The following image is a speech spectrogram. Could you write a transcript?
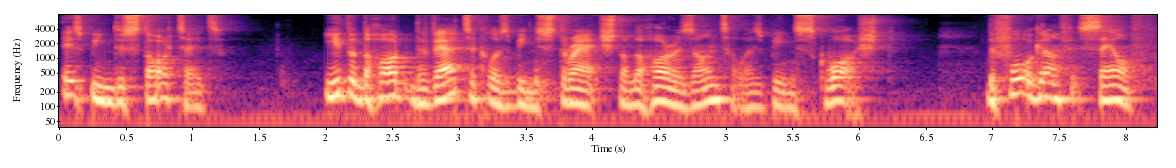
it's been distorted. Either the, the vertical has been stretched or the horizontal has been squashed. The photograph itself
